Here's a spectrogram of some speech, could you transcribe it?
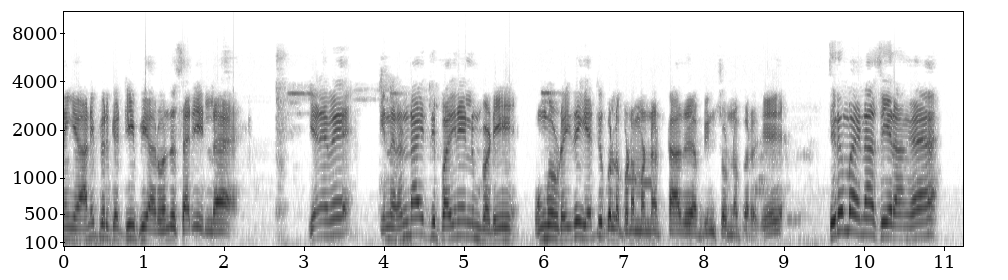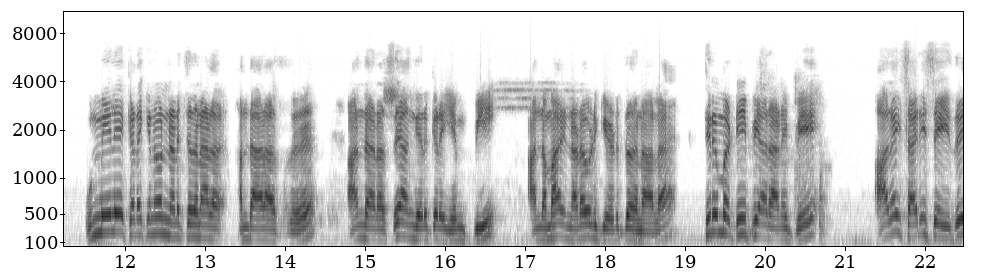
நீங்கள் அனுப்பியிருக்க டிபிஆர் வந்து சரியில்லை. எனவே இந்த ரெண்டாயிரத்தி பதினேழின் படி உங்களுடைய இது ஏற்றுக்கொள்ளப்பட மாட்டாது அப்படின்னு சொன்ன பிறகு திரும்ப என்ன செய்கிறாங்க உண்மையிலே கிடைக்கணும்னு நினச்சதுனால அந்த அரசு அந்த அரசு அங்கே இருக்கிற எம்பி அந்த மாதிரி நடவடிக்கை எடுத்ததுனால திரும்ப டிபிஆர் அனுப்பி அதை சரி செய்து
